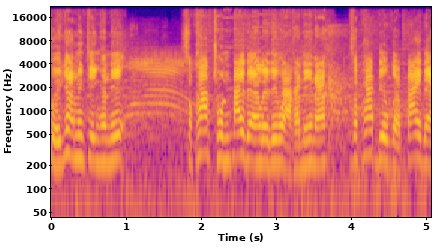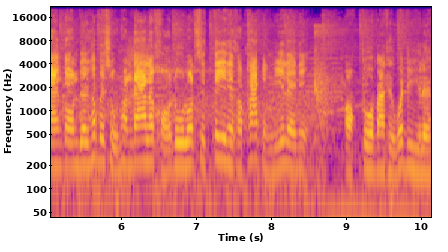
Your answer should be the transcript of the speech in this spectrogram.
สวยงามจริงๆคันนี้ สภาพชนป้ายแดงเลยดีกว่าคันนี้นะ สภาพเดียวกับป้ายแดงตอนเดินเข้าไปศูนย์ฮอนด้าแล้วขอดูรถซิตี้เนี่ยสภาพอย่างนี้เลยนี่ ออกตัวมาถือว่าดีเลย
